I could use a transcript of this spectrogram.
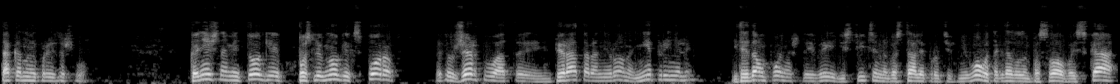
Так оно и произошло. В конечном итоге, после многих споров, эту жертву от э, императора Нерона не приняли. И тогда он понял, что евреи действительно восстали против него. Вот тогда он послал войска.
